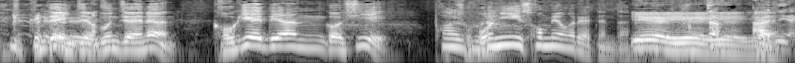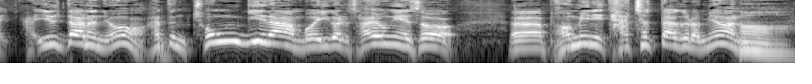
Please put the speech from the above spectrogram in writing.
근데 이제 문제는 거기에 대한 것이. 본인이 소명을 해야 된다는 예. 예, 일단- 예, 예. 아니 일단은요. 하여튼 총기나 뭐 이걸 사용해서 어, 범인이 다쳤다 그러면 아.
